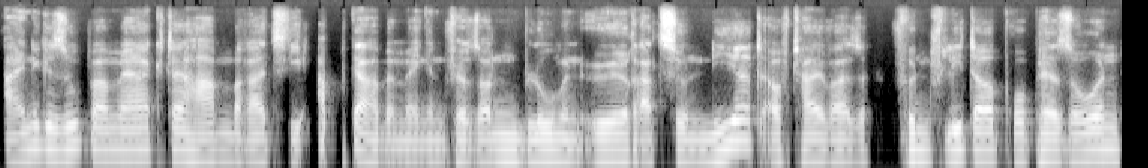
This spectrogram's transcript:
Einige Supermärkte haben bereits die Abgabemengen für Sonnenblumenöl rationiert auf teilweise fünf Liter pro Person.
